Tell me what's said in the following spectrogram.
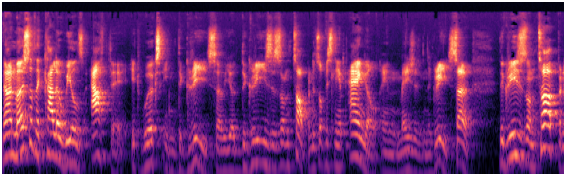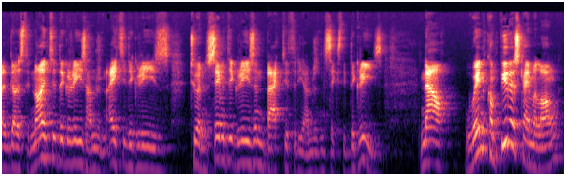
Now in most of the color wheels out there, it works in degrees. So your degrees is on top and it's obviously an angle in measured in degrees. So degrees is on top and it goes to 90 degrees, 180 degrees, 270 degrees and back to 360 degrees. Now, when computers came along,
